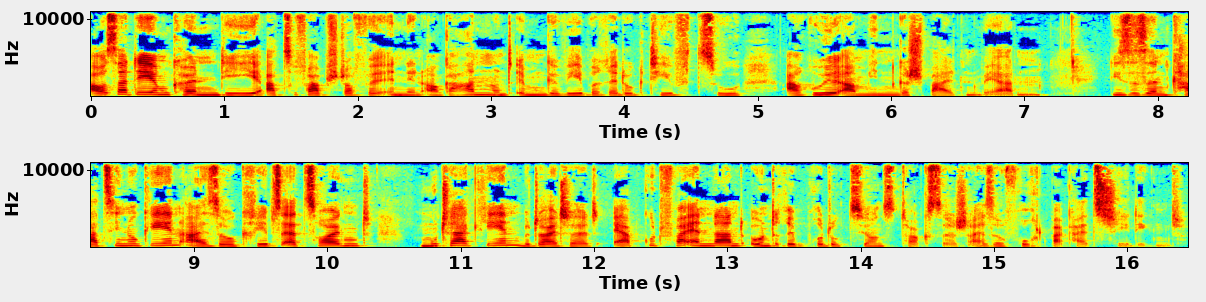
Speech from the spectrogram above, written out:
Außerdem können die Azofarbstoffe in den Organen und im Gewebe reduktiv zu Arylaminen gespalten werden. Diese sind karzinogen, also krebserzeugend, mutagen bedeutet erbgutverändernd und reproduktionstoxisch, also fruchtbarkeitsschädigend.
